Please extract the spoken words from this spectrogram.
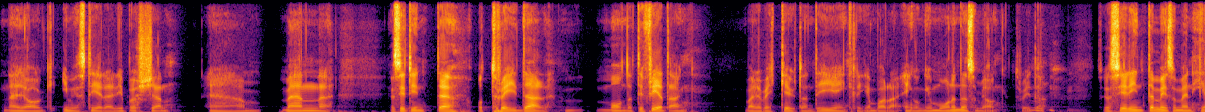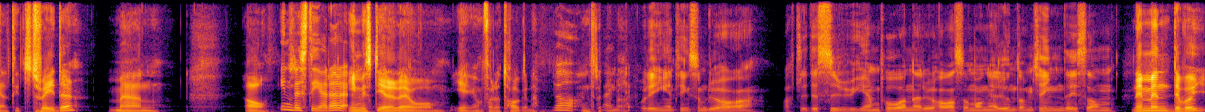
när jag investerar i börsen. Eh, men jag sitter inte och tradar måndag till fredag. varje vecka utan det är egentligen bara en gång i månaden som jag tradar. Mm. Så jag ser inte mig som en heltidstrader men ja, Investerare. investerare och egenföretagare. ja. Och det är ingenting som du har varit lite sugen på när du har så många runt omkring dig som... Nej men det var ju,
